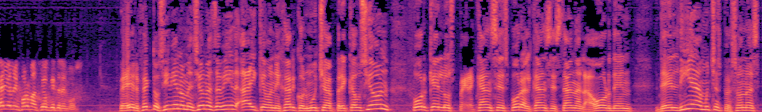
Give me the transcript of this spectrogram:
Gallo, la información que tenemos. Perfecto, si bien lo mencionas David, hay que manejar con mucha precaución porque los percances por alcance están a la orden del día. Muchas personas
